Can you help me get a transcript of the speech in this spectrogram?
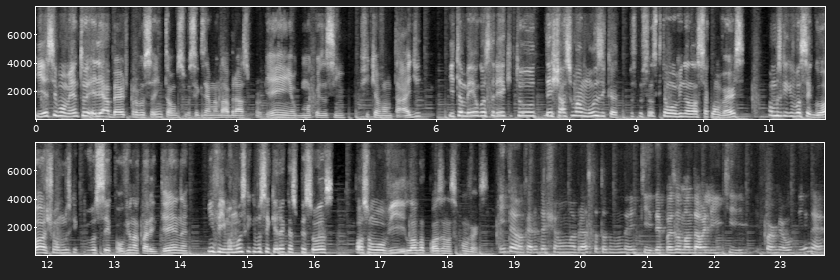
E esse momento ele é aberto para você, então se você quiser mandar abraço para alguém, alguma coisa assim, fique à vontade. E também eu gostaria que tu deixasse uma música para as pessoas que estão ouvindo a nossa conversa, uma música que você gosta, uma música que você ouviu na quarentena, enfim, uma música que você queira que as pessoas possam ouvir logo após a nossa conversa. Então, eu quero deixar um abraço para todo mundo aí que depois eu vou mandar o link e for me ouvir, né?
